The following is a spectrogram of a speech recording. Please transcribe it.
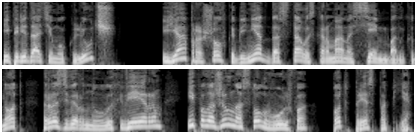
и передать ему ключ, я прошел в кабинет, достал из кармана семь банкнот, развернул их веером и положил на стол Вульфа под пресс-папье.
